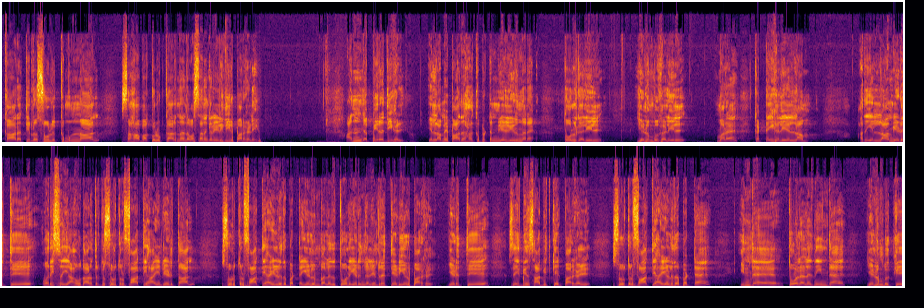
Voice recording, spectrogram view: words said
காலத்தில் ரசூலுக்கு முன்னால் சஹாபாக்கள் உட்கார்ந்த அந்த வசனங்கள் எழுதியிருப்பார்களே. அந்த பிரதிகள் எல்லாமே பாதுகாக்கப்பட்ட நிலையில் இருந்தன. தோள்களில் எலும்புகளில் மர கட்டைகளில் எல்லாம். அதையெல்லாம் எடுத்து வரிசையாக உதாரணத்திற்கு சுருத்துல் ஃபாத்திஹா என்று எடுத்தால் சுருத்துல் ஃபாத்திஹா எழுதப்பட்ட எலும்பு அல்லது தோலை எடுங்கள் என்று தேடி எடுப்பார்கள். எடுத்து ஜெய்பின் சாபித் கேட்பார்கள். சுருத்துல் ஃபாத்திஹா எழுதப்பட்ட இந்த தோல் அல்லது இந்த எலும்புக்கு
